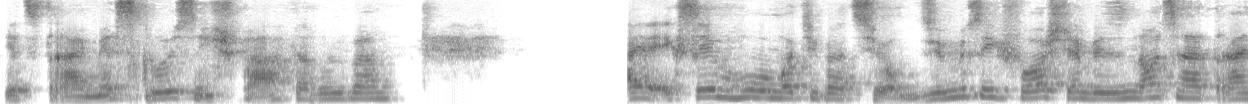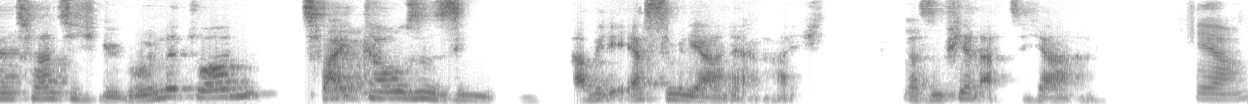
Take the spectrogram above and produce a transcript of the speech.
jetzt drei Messgrößen, ich sprach darüber. Eine extrem hohe Motivation. Sie müssen sich vorstellen, wir sind 1923 gegründet worden. 2007 haben wir die erste Milliarde erreicht. Das sind 84 Jahre. Ja.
